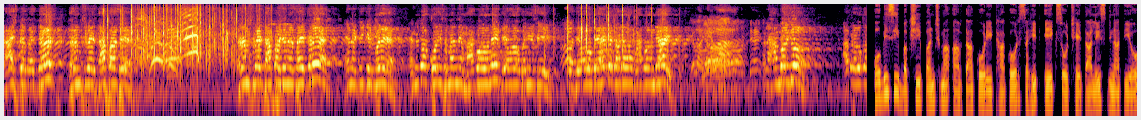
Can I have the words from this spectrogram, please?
રાષ્ટ્રીય અધ્યક્ષ ધરમસિંહભાઈ થાપા છે. ધરમસિંહભાઈ થાપા જેને સહી કરે એને ટિકિટ મળે. એમ તો કોળી સમાજને માગવાળો નહીં, દેવાળો બની છે. તો દેવાળો બેહાય કે સાડા માગવાળો બેહાય? અને સાંભળજો, આપણે લોકો ઓબીસી બક્ષી પંચમાં આવતા કોળી ઠાકોર સહિત એકસો છેતાલીસ જ્ઞાતિઓ,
